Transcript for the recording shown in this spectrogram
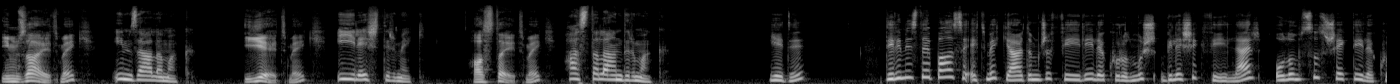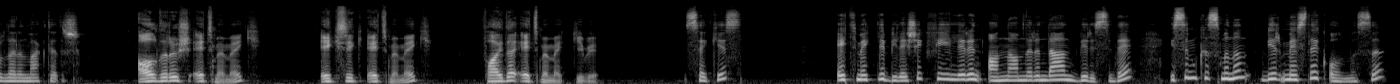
İmza etmek, İmzalamak, iyi etmek, iyileştirmek, hasta etmek, hastalandırmak. 7. Dilimizde bazı etmek yardımcı fiiliyle kurulmuş bileşik fiiller olumsuz şekliyle kullanılmaktadır. aldırış etmemek, eksik etmemek, fayda etmemek gibi. 8. Etmekli bileşik fiillerin anlamlarından birisi de isim kısmının bir meslek olması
